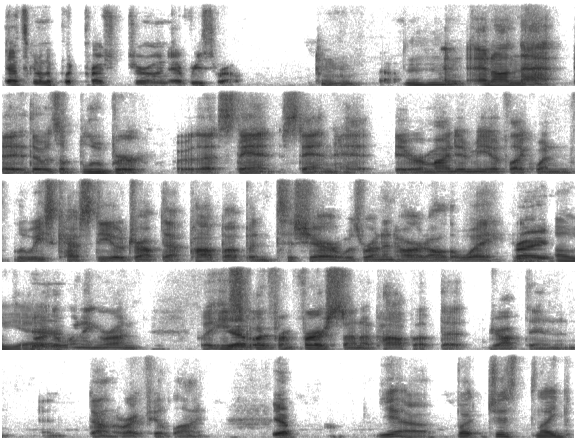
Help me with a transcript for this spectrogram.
that's going to put pressure on every throw. Mhm. Mhm. And and on that, uh, there was a blooper uh, that Stan, Stanton hit. It reminded me of like when Luis Castillo dropped that pop up and Teixeira was running hard all the way. Right. oh yeah. for the winning run. But he Yep. scored from first on a pop up that dropped in and, and down the right field line. Yep. Yeah. But just like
